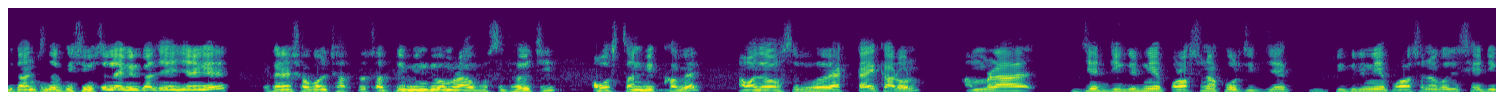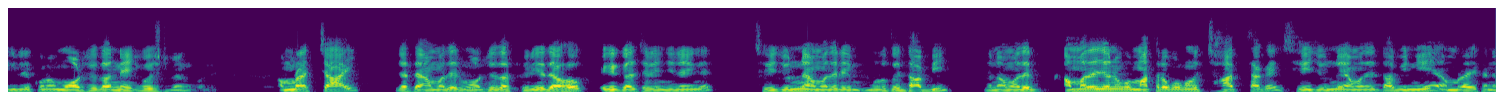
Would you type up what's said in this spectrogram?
বিধানচন্দ্র কৃষি বিশ্ববিদ্যালয় এগ্রিকালচার ইঞ্জিনিয়ারিং এর এখানে সকল ছাত্রছাত্রী বিন্দু আমরা উপস্থিত হয়েছি অবস্থান বিক্ষোভে। আমাদের অবস্থান বিক্ষোভের একটাই কারণ আমরা যে ডিগ্রি নিয়ে পড়াশোনা করছি যে ডিগ্রি নিয়ে পড়াশোনা করছি সেই ডিগ্রির কোনো মর্যাদা নেই ওয়েস্ট বেঙ্গলে আমরা চাই যাতে আমাদের মর্যাদা ফিরিয়ে দেওয়া হোক এগ্রিকালচার ইঞ্জিনিয়ারিং এ সেই জন্য আমাদের এই মূলত দাবি যেন আমাদের আমাদের যেন মাথার উপর কোনো ছাদ থাকে সেই জন্যই আমাদের দাবি নিয়ে আমরা এখানে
